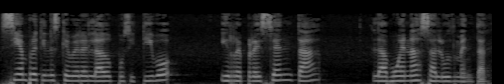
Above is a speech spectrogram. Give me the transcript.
siempre tienes que ver el lado positivo y representa la buena salud mental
